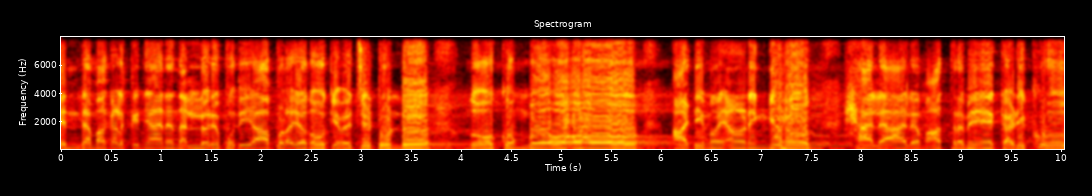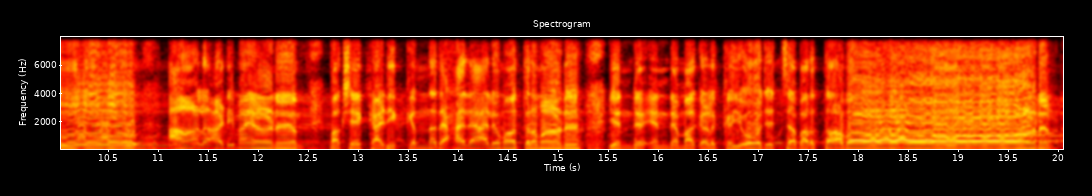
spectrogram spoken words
എന്റെ മകൾക്ക് ഞാൻ നല്ലൊരു പുതിയ പുതിയാപ്പിളയെ നോക്കി വെച്ചിട്ടുണ്ട്. നോക്കുമ്പോ അടിമയാണെങ്കിലും ഹലാൽ മാത്രമേ കഴിക്കൂ. ആൾ അടിമയാണ് പക്ഷെ കഴിക്കുന്നത് ഹലാൽ മാത്രമാണ്. എന്റെ എന്റെ മകൾക്ക് യോജിച്ച ഭർത്താവാണ്.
